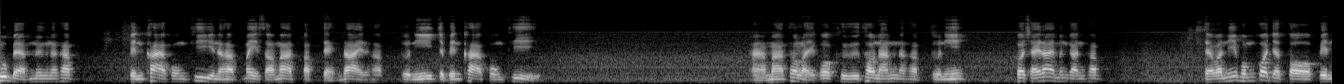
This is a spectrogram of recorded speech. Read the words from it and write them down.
รูปแบบหนึ่งนะครับ เป็นค่าคงที่นะครับ ไม่สามารถปรับแต่งได้นะครับ ตัวนี้จะเป็นค่าคงที่อ่ามาเท่าไหร่ก็คือเท่านั้นนะครับ ตัวนี้ก็ใช้ได้เหมือนกันครับ แต่วันนี้ผมก็จะต่อเป็น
